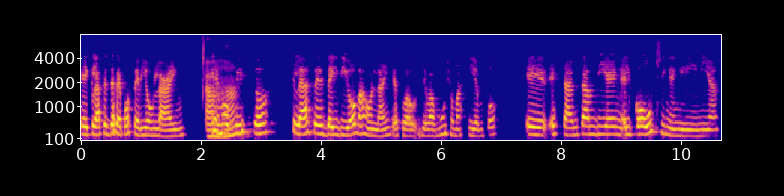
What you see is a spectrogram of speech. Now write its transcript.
eh, clases de repostería online, hemos visto clases de idiomas online, que eso lleva mucho más tiempo. Eh, están también el coaching en línea,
